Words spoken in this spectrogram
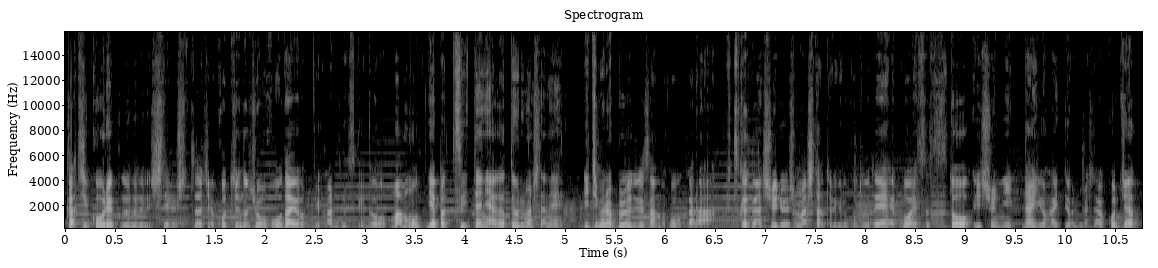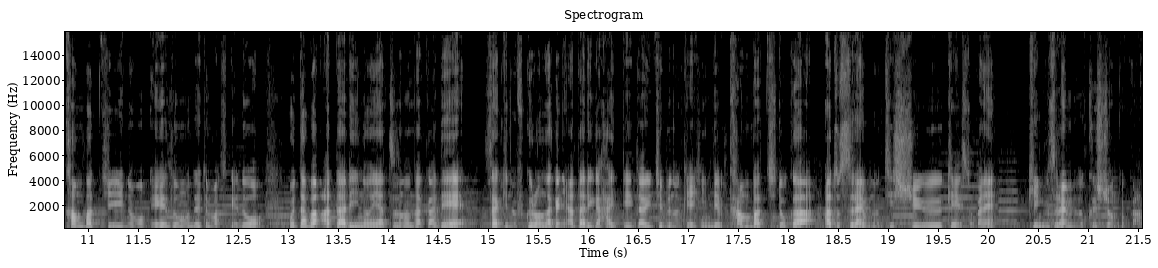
ガチ攻略してる人たちはこっちの情報だよっていう感じですけど、まあもうやっぱツイッターに上がっておりましたね。市村プロデューサーの方から2日間終了しましたということで、ご挨拶と一緒に内容入っておりましたが、こちら缶バッジの映像も出てますけど、これ多分当たりのやつの中で、さっきの袋の中に当たりが入っていた一部の景品で缶バッジとか、あとスライムのティッシュケースとかね、キングスライムのクッションとか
